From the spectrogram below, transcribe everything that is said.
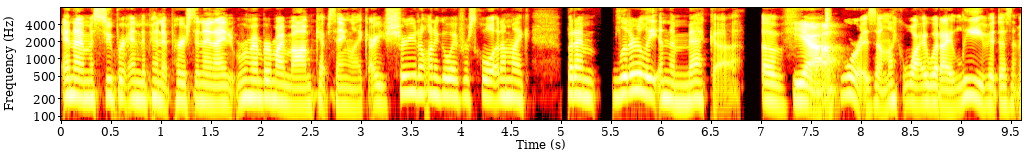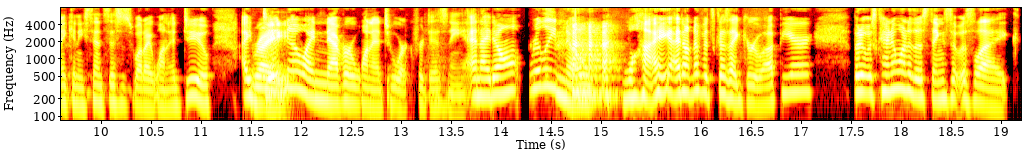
and I'm a super independent person. And I remember my mom kept saying, like, "Are you sure you don't want to go away for school?" And I'm like, "But I'm literally in the mecca of yeah. tourism. Like, why would I leave? It doesn't make any sense. This is what I want to do." I right. did know I never wanted to work for Disney, and I don't really know why. I don't know if it's because I grew up here, but it was kind of one of those things that was like,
